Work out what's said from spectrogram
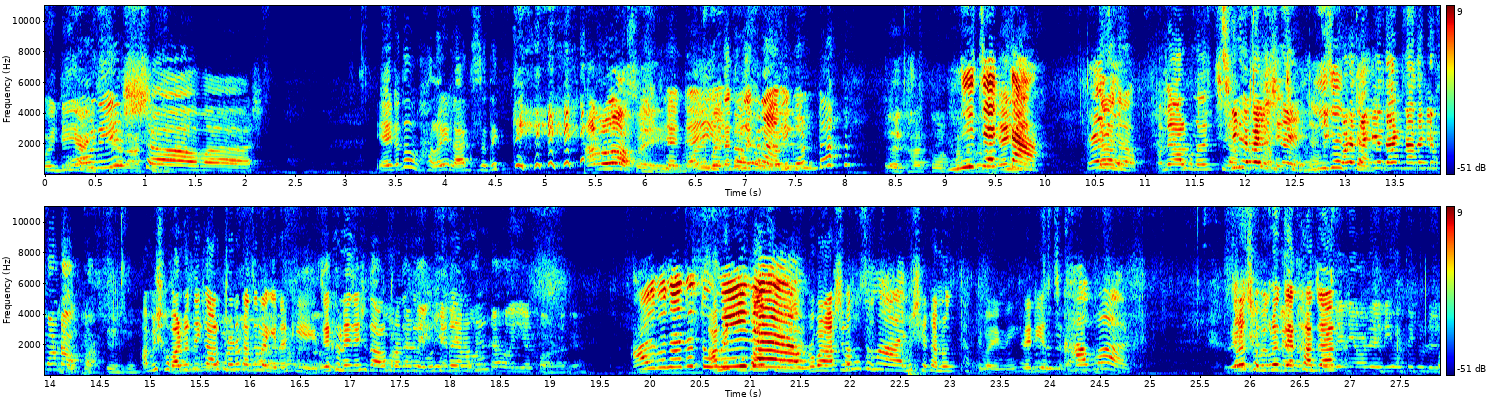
ওইটাই ওরে সাবাস। এইটা তো ভালোই লাগছে দেখতে। আরও আছে। দেখো দেখো আমি কোনটা? এই খাট তোমার আমি আলপনা দিচ্ছি আমি সবার বেদিকে আলপনার কাজে লাগি নাকি? যেখানে যে শুধু আলপনা কাজে বসিয়ে দেয় আমাকে। আমি রোবার আশীর্বাদ আছে আমি সেখানেও থাকতে পারিনি রেডি হচ্ছে। চলো ছবিগুলো দেখা যাক। রেডি হতে একটু রেডি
